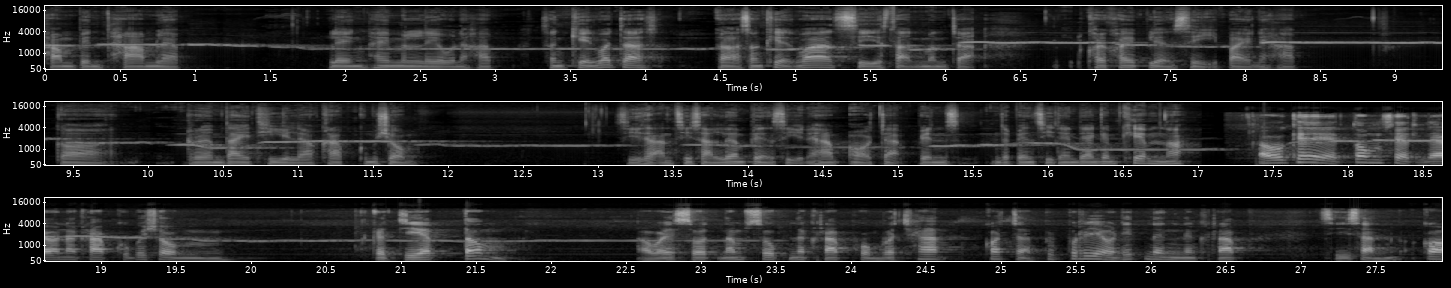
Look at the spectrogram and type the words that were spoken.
ทำเป็น time lapse เร่งให้มันเร็วนะครับ สังเกตว่าจะ สังเกตว่าสีสันมันจะค่อยๆ เปลี่ยนสีไปนะครับ ก็เริ่มได้ที่แล้วครับคุณผู้ชม สีสันสีสันเริ่มเปลี่ยนสีนะครับ ออกจะเป็นจะเป็นสีแดงๆเข้มๆเนาะโอเค ต้มเสร็จแล้วนะครับคุณผู้ชม กระเจี๊ยบต้ม เอาไว้ซดน้ำซุปนะครับ ผมรสชาติก็จะเปรี้ยวนิดนึงนะครับ สีสันก็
